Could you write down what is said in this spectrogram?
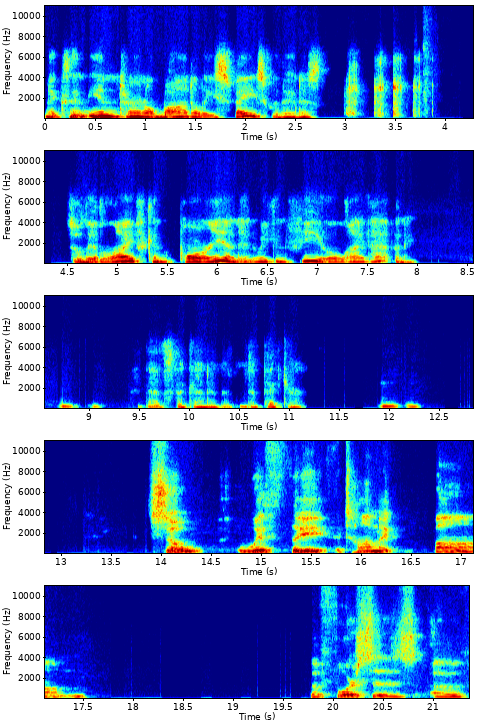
makes an internal bodily space within us so that life can pour in and we can feel life happening. Mm-hmm. That's the kind of the, the picture. Mm-hmm. So with the atomic bomb, the forces of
